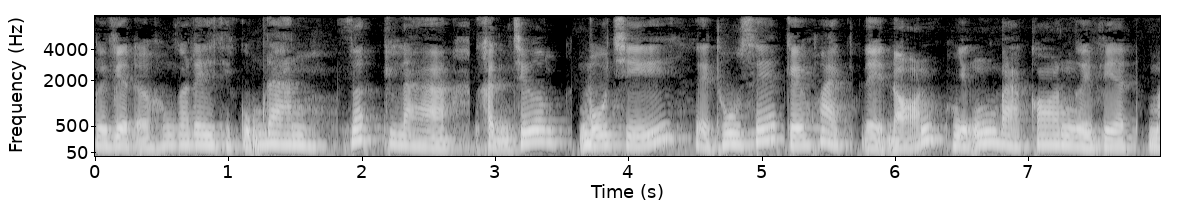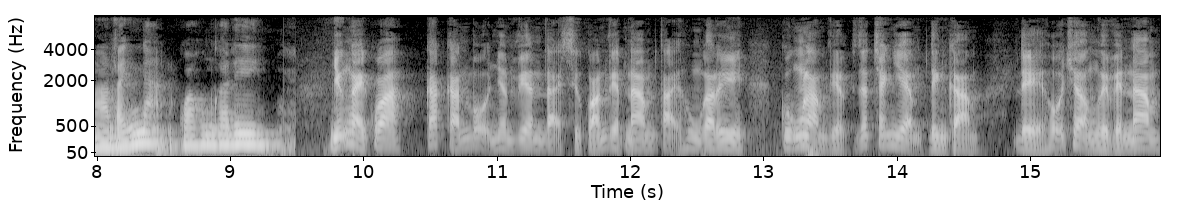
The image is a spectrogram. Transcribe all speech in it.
người Việt ở Hungary thì cũng đang rất là khẩn trương bố trí để thu xếp kế hoạch để đón những bà con người Việt mà lánh nạn qua Hungary. Những ngày qua, các cán bộ nhân viên Đại sứ quán Việt Nam tại Hungary cũng làm việc rất trách nhiệm, tình cảm để hỗ trợ người Việt Nam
